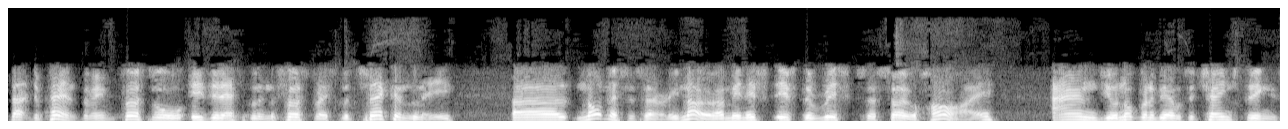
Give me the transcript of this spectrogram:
that depends. I mean, first of all, is it ethical in the first place? But secondly, uh, not necessarily, no. I mean, if, if the risks are so high and you're not going to be able to change things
